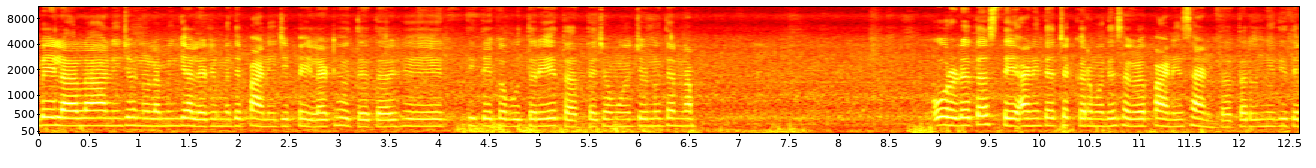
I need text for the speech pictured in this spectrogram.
बेलाला आणि जणूला मी गॅलरीमध्ये पाणी जे प्यायला ठेवते तर हे तिथे कबूतर येतात. त्याच्यामुळे जणू त्यांना ओरडत असते आणि त्या चक्करमध्ये सगळं पाणी सांडतं. तर मी तिथे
